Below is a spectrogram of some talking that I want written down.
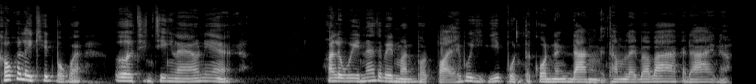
เขาก็เลยคิดบอกว่า เออจริง ๆ แล้วเนี่ย ฮาโลวีนน่าจะเป็นมันปลดปล่อยให้ผู้หญิงญี่ปุ่นตะโกนดังๆหรือทำอะไรบ้าๆก็ได้นะ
